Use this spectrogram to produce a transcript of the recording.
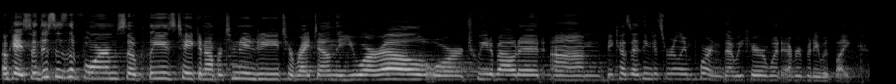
Okay, so this is the form, so please take an opportunity to write down the URL or tweet about it, um, because I think it's really important that we hear what everybody would like.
